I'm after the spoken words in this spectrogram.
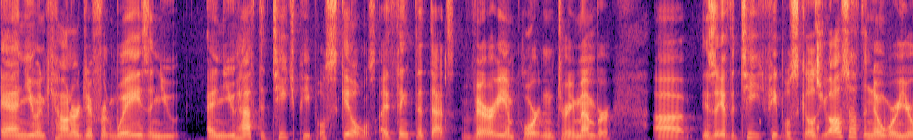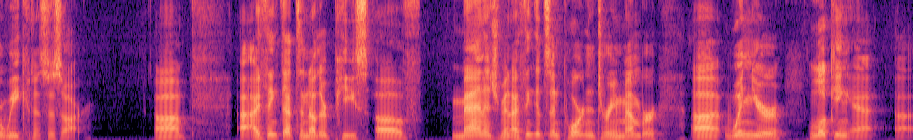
and you encounter different ways, and you and you have to teach people skills. I think that that's very important to remember uh, is that you have to teach people skills. You also have to know where your weaknesses are. Um, I think that's another piece of management. I think it's important to remember uh, when you're looking at uh,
